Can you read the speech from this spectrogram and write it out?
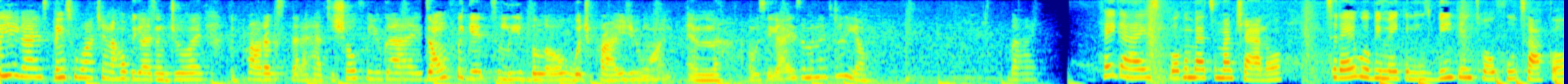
so yeah guys thanks for watching. I hope you guys enjoy the products that i had to show for you guys. Don't forget to leave below which prize you want and i will see you guys in my next video. Bye. Hey guys welcome back to my channel. Today we'll be making these vegan tofu tacos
